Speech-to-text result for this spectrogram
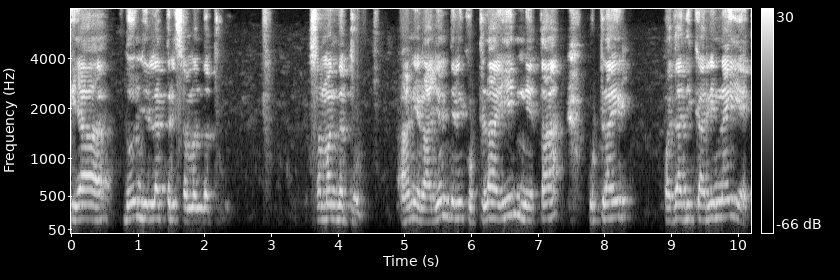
या दोन जिल्ह्यात तरी संबंध ठेवू संबंध ठेवू आणि राजन तेली कुठलाही नेता कुठलाही पदाधिकारी नाही आहेत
